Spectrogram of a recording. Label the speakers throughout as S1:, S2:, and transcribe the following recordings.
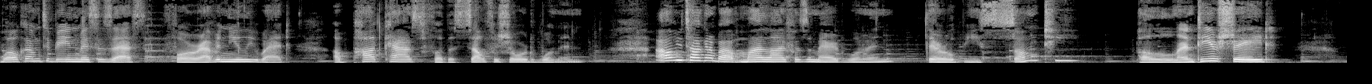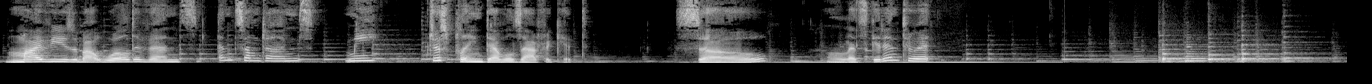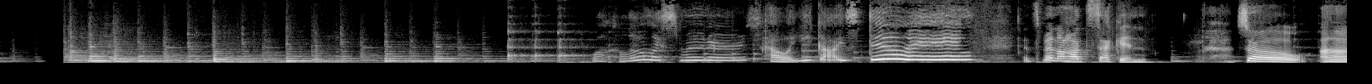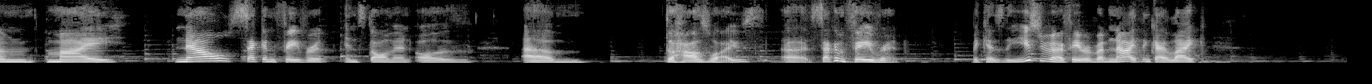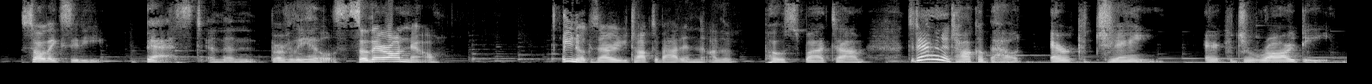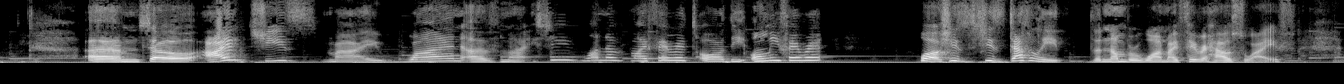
S1: Welcome to Being Mrs. S, Forever Newlywed, a podcast for the self assured woman. I'll be talking about my life as a married woman. There will be some tea, plenty of shade, my views about world events, and sometimes me just playing devil's advocate. So, let's get into it. Well, hello, my smooners. How are you guys doing? It's been a hot second. So, um, my now second favorite installment of um The Housewives, uh, second favorite because they used to be my favorite, but now I think I like Salt Lake City best, and then Beverly Hills. So they're on now. You know, because I already talked about in other posts. But um, today I'm going to talk about Erika Jayne, Erika Girardi. Um, so I, she's my one of my, she one of my favorites or the only favorite. Well, she's she's definitely the number one, my favorite housewife.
